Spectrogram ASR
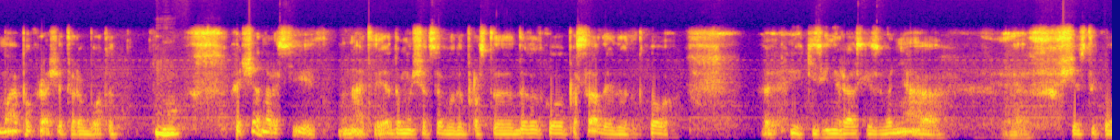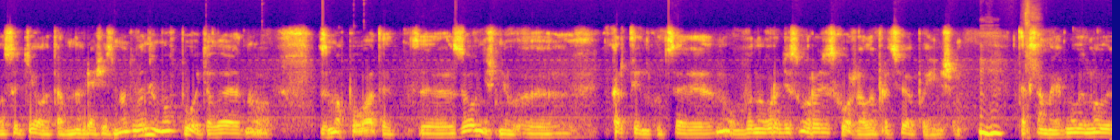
має покращити роботу. Ну, Хоча на Росії, знаєте, я думаю, що це буде просто додаткові посади, додатково е, якісь генеральські звання. а, е, Щось такого суттєвого там навряд чи зможуть. Вони мовпують, але ну, змовпувати е, зовнішню е, картинку, це ну, воно вроді, вроді схоже, але працює по-іншому. Так само, як мали, мали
